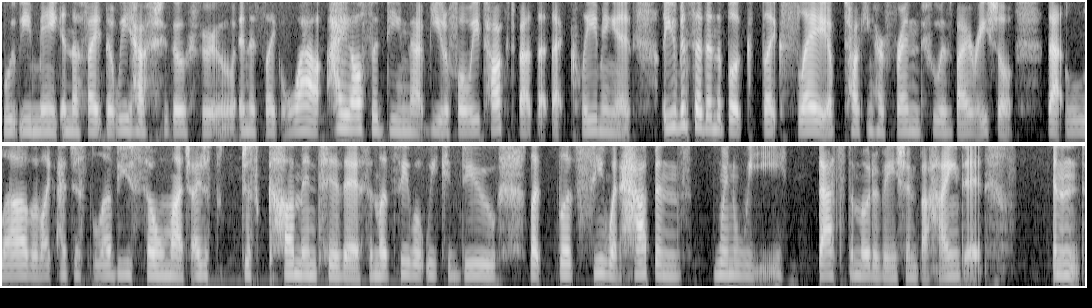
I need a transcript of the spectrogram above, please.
we make and the fight that we have to go through. And it's like, wow, I also deem that beautiful. We talked about that, that claiming it. You even said in the book, like Slay, of talking her friend who was biracial, that love of like, I just love you so much. I just, just come into this and let's see what we can do. Let let's see what happens when we that's the motivation behind it. And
